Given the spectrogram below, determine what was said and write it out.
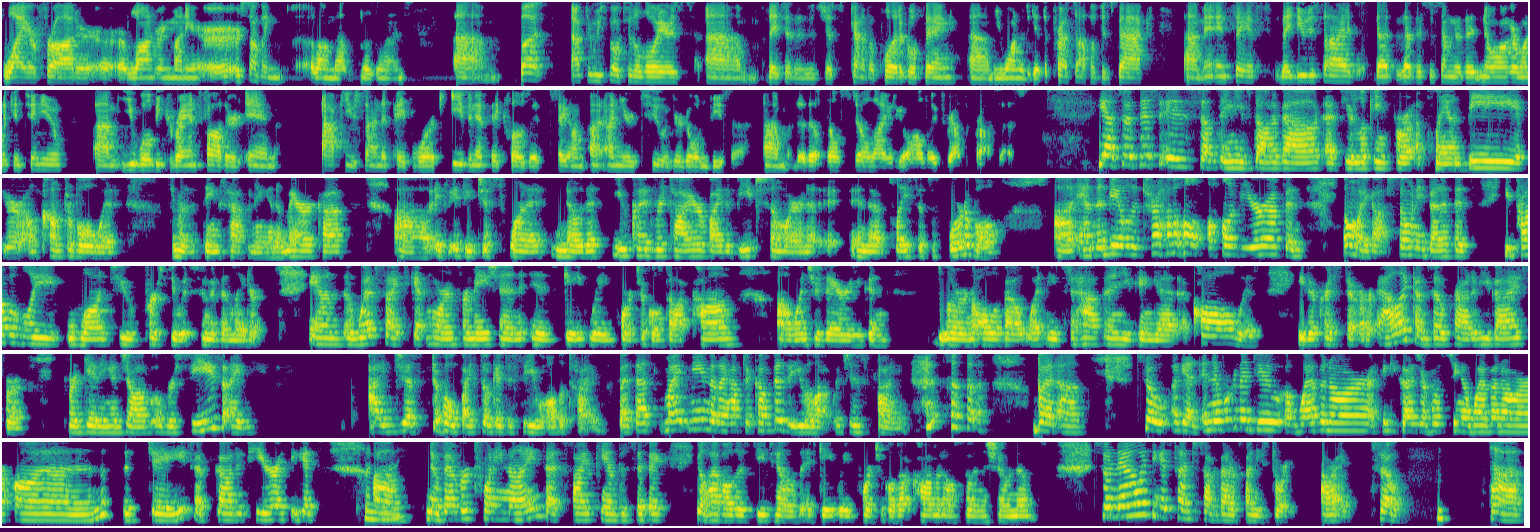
wire fraud or, or, or laundering money or, or, something along that, those lines. Um, but after we spoke to the lawyers, um, they said this is just kind of a political thing. he wanted to get the press off of his back. And, and, say if they do decide that, that this is something that they no longer want to continue, you will be grandfathered in after you sign the paperwork, even if they close it, say on, on year two of your golden visa, um, they'll, they'll still allow you to go all the way throughout the process. Yeah, so if this is something you've thought about, if you're looking for a plan B, if you're uncomfortable with some of the things happening in America. Uh, if, if you just want to know that you could retire by the beach somewhere in a, in a place that's affordable uh, and then be able to travel all of Europe and oh my gosh, so many benefits, you probably want to pursue it sooner than later. And the website to get more information is gatewayportugal.com. Uh, once you're there, you can learn all about what needs to happen, you can get a call with either Krista or Alec. I'm so proud of you guys for for getting a job overseas. I I just hope I still get to see you all the time. But that might mean that I have to come visit you a lot, which is fine. but um, so again, and then we're going to do a webinar. I think you guys are hosting a webinar on the date. I've got it here. I think it's um, November 29th at 5 p.m. Pacific. You'll have all those details at gatewayportugal.com and also in the show notes. So now I think it's time to talk about our funny story. All right. So. Uh,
